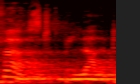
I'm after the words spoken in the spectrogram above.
First blood.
